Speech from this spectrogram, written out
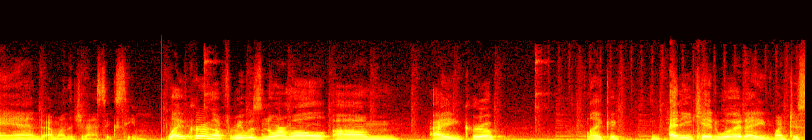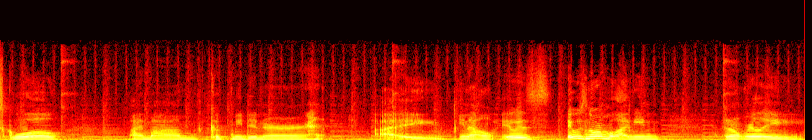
and I'm on the gymnastics team. Life growing up for me was normal. Um, I grew up like a, any kid would. I went to school. My mom cooked me dinner. I, you know, it was it was normal. I mean, I don't really,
